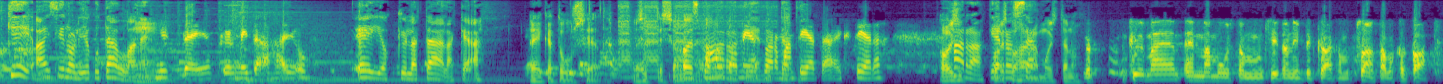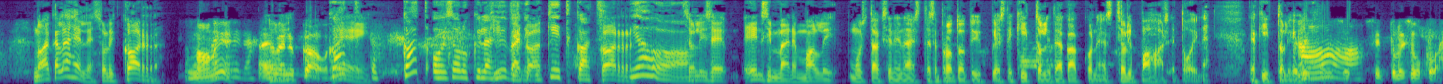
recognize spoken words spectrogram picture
Okei, ai sillä oli joku tällainen. Nyt ei ole kyllä mitään hajua. Ei ole kyllä täälläkään. Eikä tuu sieltä. No sitten se on. Olisiko Hara Automies tiennyt varmaan tietää, eikö tiedä? Oisit- Hara, kerro. Hara muistanut? No, kyllä mä en, en mä muista, siitä on niin pitkä aika, mutta sanotaan vaikka kat. No aika lähelle, se oli Kar. No niin, hyvä. ei oli- mennyt kauan. Kat, Ei. kat olisi ollut kyllä Kit hyvä, niin kuin Kat. KitKat. Kar. Joo. Se oli se ensimmäinen malli, muistaakseni näistä, se prototyyppi, ja sitten Kit oli tämä kakkonen, ja sitten se oli paha se toinen. Ja Kit oli hyvä. Sitten tuli suklaa.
